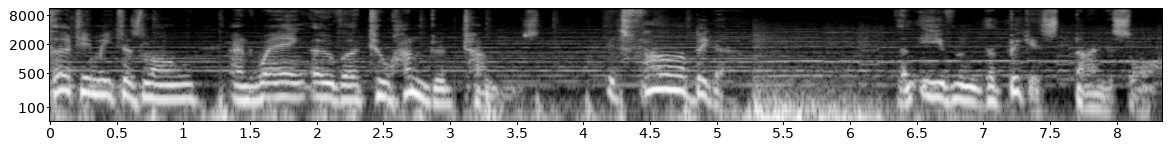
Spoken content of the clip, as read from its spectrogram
30 meters long and weighing over 200 tons. It's far bigger than even the biggest dinosaur.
